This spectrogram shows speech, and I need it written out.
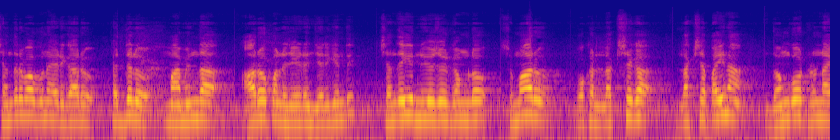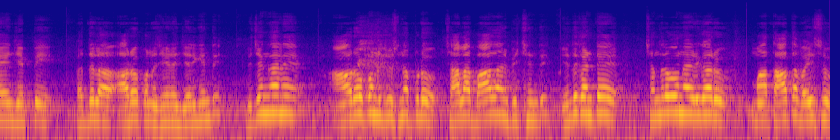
Chandrababu Naidu garu పెద్దలు మా మీద ఆరోపణలు చేయడం జరిగింది. చంద్రగిరి నియోజకవర్గంలో సుమారు ఒక లక్షగా లక్ష పైన దొంగోట్లున్నాయని చెప్పి పెద్దల ఆరోపణలు చేయడం జరిగింది. నిజంగానే ఆ ఆరోపణలు చూసినప్పుడు చాలా బాధ అనిపించింది. ఎందుకంటే చంద్రబాబు నాయుడు గారు మా తాత వయసు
